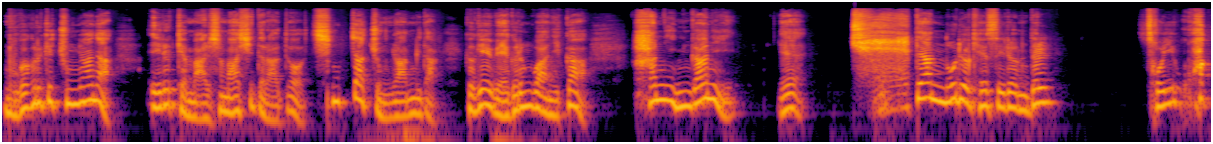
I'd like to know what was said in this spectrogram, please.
뭐가 그렇게 중요하냐 이렇게 말씀하시더라도 진짜 중요합니다. 그게 왜 그런 거 하니까 한 인간이 예 최대한 노력해서 여러분들 소위 확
